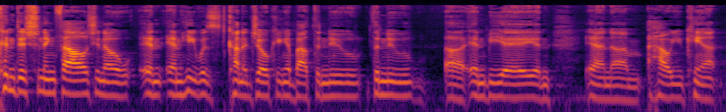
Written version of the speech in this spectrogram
conditioning fouls, you know. And and he was kind of joking about the new the new uh, NBA and and um, how you can't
